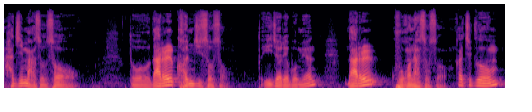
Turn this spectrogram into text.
하지 마소서. 또 나를 건지소서. 또 2절에 보면 나를 구원하소서. 그러니까 지금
